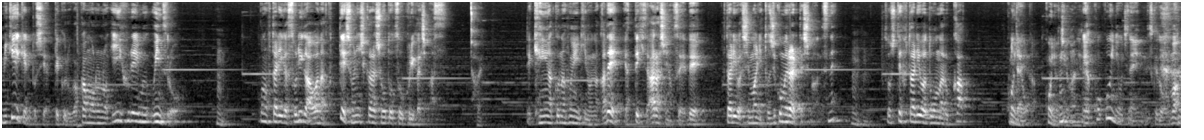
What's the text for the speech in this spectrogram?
未経験としてやってくる若者のイーフレイム・ウィンズロー。うん。この2人が反りが合わなくて初日から衝突を繰り返します。はい。で険悪な雰囲気の中でやってきた嵐のせいで2人は島に閉じ込められてしまうんですね。うんうん。そして2人はどうなるかみたいな。恋に落ちる感じうん。いやこ恋に落ちないんですけどまあ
